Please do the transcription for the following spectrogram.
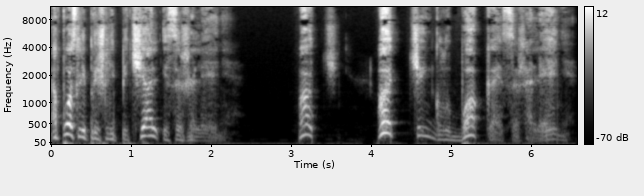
а после пришли печаль и сожаление. Очень, очень глубокое сожаление.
